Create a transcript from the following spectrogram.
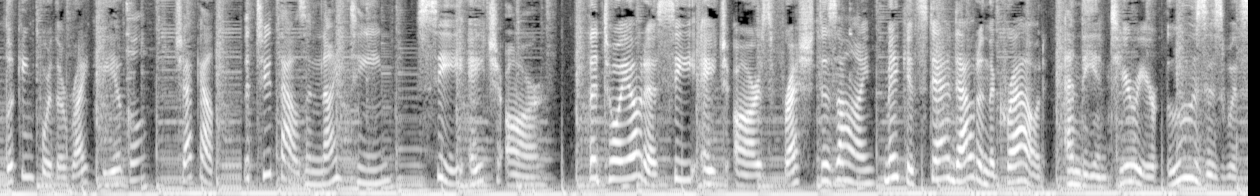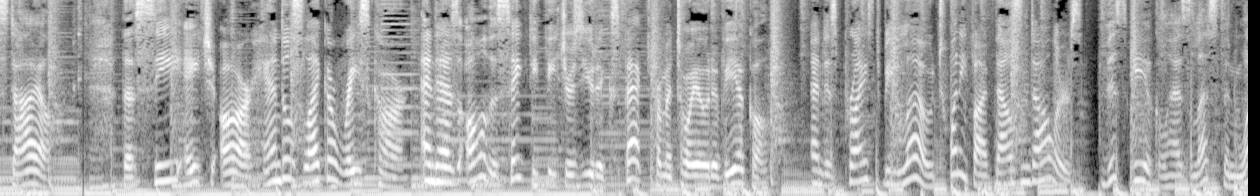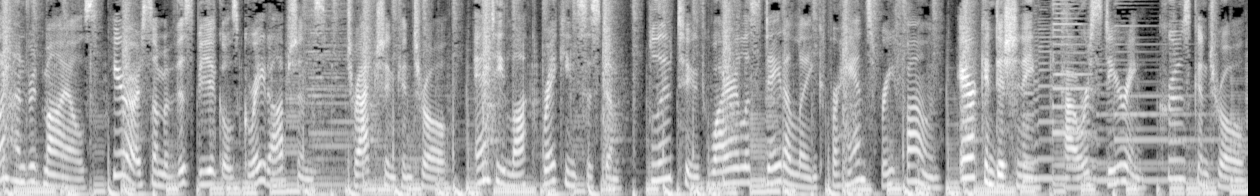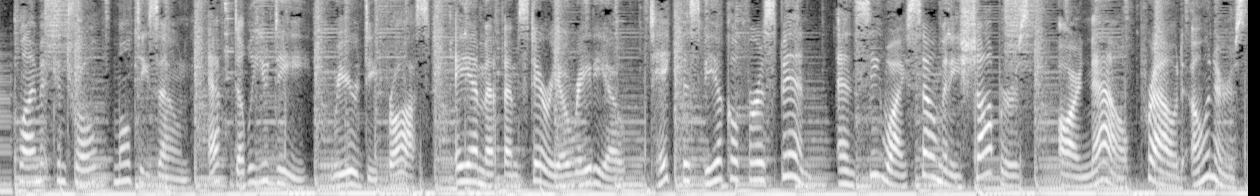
Looking for the right vehicle? Check out the 2019 CHR. The Toyota CHR's fresh design make it stand out in the crowd, and the interior oozes with style. The CHR handles like a race car and has all the safety features you'd expect from a Toyota vehicle and is priced below $25,000. This vehicle has less than 100 miles. Here are some of this vehicle's great options. Traction control, anti-lock braking system, Bluetooth wireless data link for hands-free phone, air conditioning, power steering, cruise control, climate control, multi-zone, FWD, rear defrost, AM FM stereo radio. Take this vehicle for a spin and see why so many shoppers are now proud owners.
